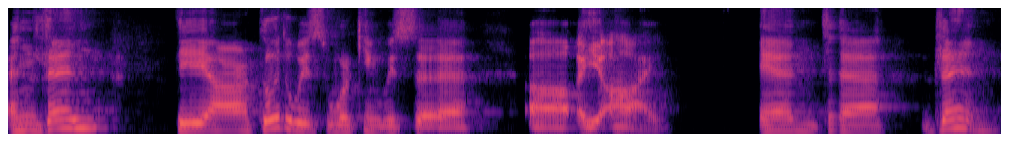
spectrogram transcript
And then they are good with working with uh, uh, AI. And then,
